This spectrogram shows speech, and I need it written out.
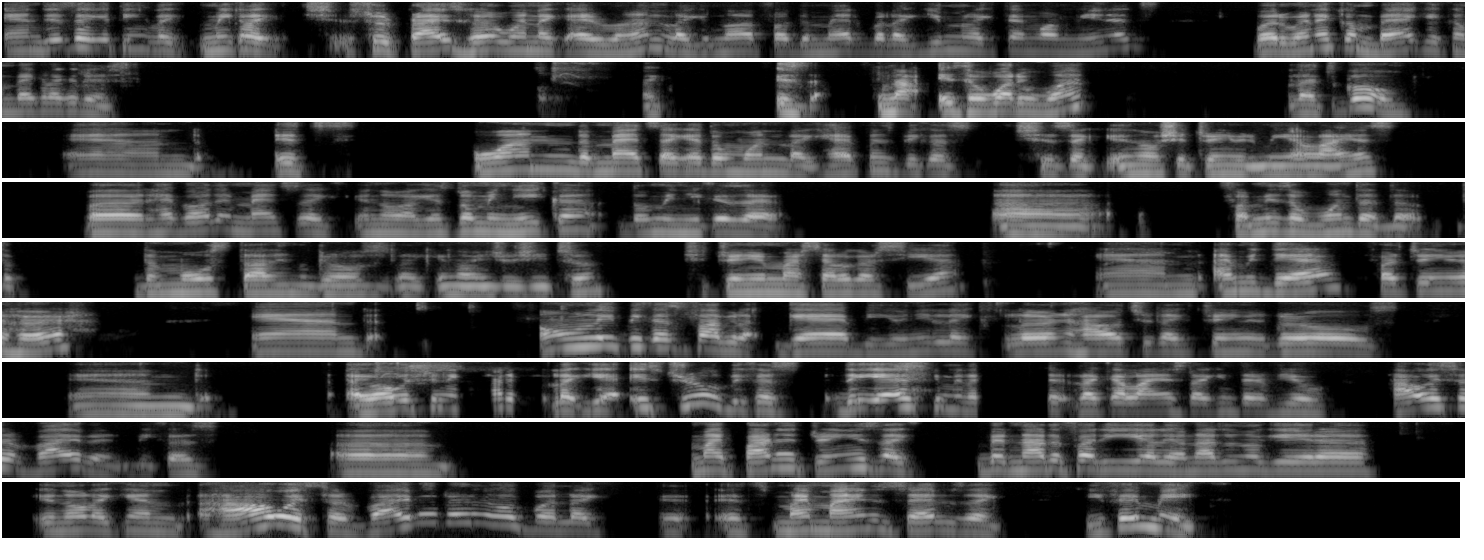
and this like I think like make like surprise her when like I run, like not for the match, but like give me like 10 more minutes. But when I come back, I come back like this. Like, is not is it what you want? Let's go. And it's one the match like I don't want like happens because she's like you know she trained with me alliance, but have other matches like you know against Dominyka. Dominyka is a uh for me the one that the the the most talented girls like you know in jiu-jitsu. She trained Marcelo Garcia, and I'm there for training her, and only because Fabio Gabi, you need like learn how to like train with girls, and I always think like yeah, it's true because they ask me like like alliance like interview how I survive it? Because um my partner training is like Bernardo Faria, Leonardo Nogueira, you know, like and how I survive it, I don't know, but like it, it's my mindset is like if I make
